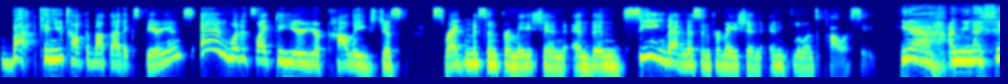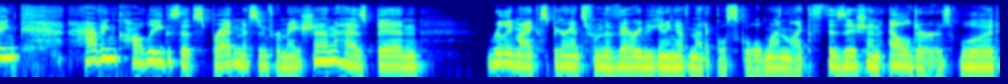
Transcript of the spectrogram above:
but can you talk about that experience and what it's like to hear your colleagues just spread misinformation and then seeing that misinformation influence policy? Yeah, I mean, I think having colleagues that spread misinformation has been really my experience from the very beginning of medical school when like physician elders would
